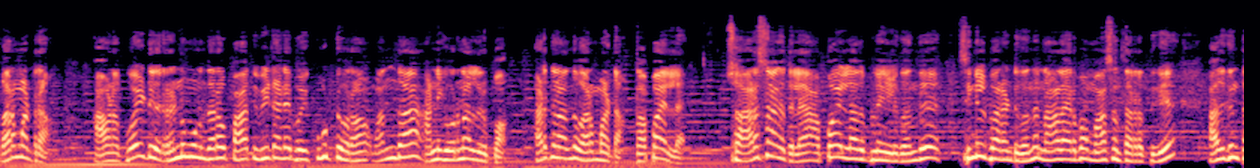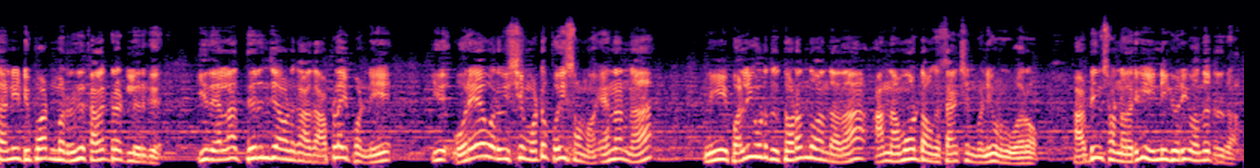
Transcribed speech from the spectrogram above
வரமாட்டான் அவனை போயிட்டு ரெண்டு மூணு தடவை பார்த்து வீட்டாண்டே போய் கூப்பிட்டு வரோம் வந்தா அன்னைக்கு ஒரு நாள் இருப்பான். அடுத்த நாள் வந்து வரமாட்டான். அப்பா இல்ல. ஸோ அரசாங்கத்தில் அப்பா இல்லாத பிள்ளைங்களுக்கு வந்து சிங்கிள் பேரண்ட்டுக்கு வந்து நாலாயிரம் ரூபாய் மாசம் தரத்துக்கு அதுக்குன்னு தனி டிபார்ட்மெண்ட் இருக்கு கலெக்டரேட்ல இருக்கு. இதெல்லாம் தெரிஞ்சு அவனுக்கு அதை அப்ளை பண்ணி இது ஒரே ஒரு விஷயம் மட்டும் போய் சொன்னோம். என்னன்னா நீ பள்ளிக்கூடத்துக்கு தொடர்ந்து வந்தாதான் அந்த அமௌண்ட் அவங்க சாங்ஷன் பண்ணி உனக்கு வரும். அப்படின்னு சொன்ன வரைக்கும் இன்னைக்கு வரைக்கும் வந்துட்டு இருக்கான்.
